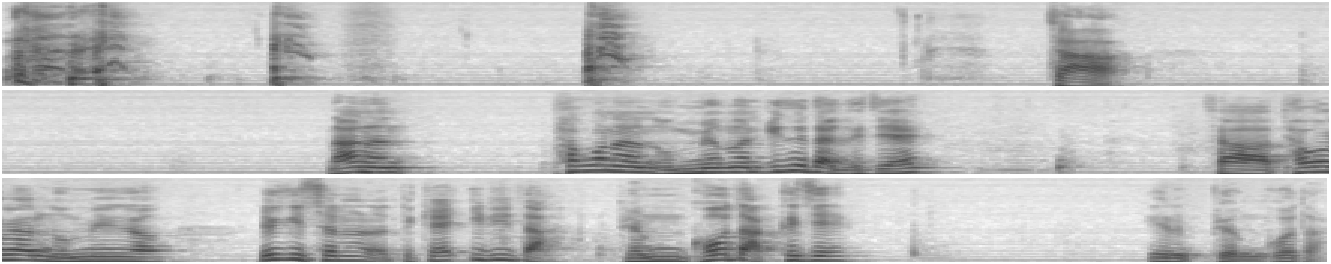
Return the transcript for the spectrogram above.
자, 나는 타고난 운명은 이거다, 그제? 자, 타고난 운명이 여기서는 어떻게? 1이다. 병고다, 그제? 이거는 병고다.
